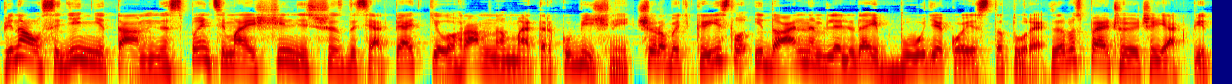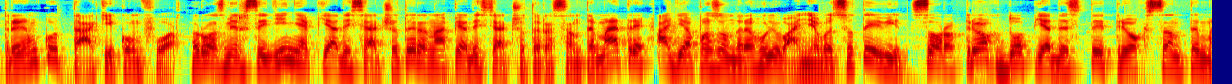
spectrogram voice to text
Піна у сидінні та спинці має щільність 65 кг на метр кубічний, що робить крісло ідеальним для людей будь-якої статури, забезпечуючи як підтримку, так і комфорт. Розмір сидіння 54 на 54 см, а діапазон регулювання висоти від 43 до 53 см.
